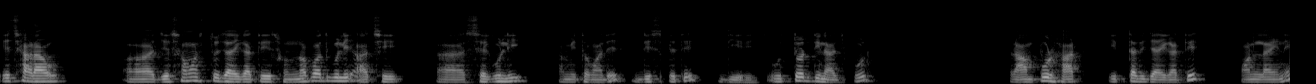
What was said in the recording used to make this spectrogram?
এছাড়াও যে সমস্ত জায়গাতে শূন্যপদগুলি আছে সেগুলি আমি তোমাদের ডিসপ্লেতে দিয়ে দিচ্ছি। উত্তর দিনাজপুর, রামপুরহাট ইত্যাদি জায়গাতে অনলাইনে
